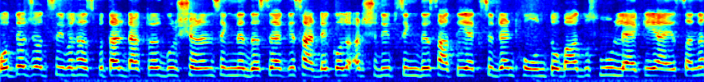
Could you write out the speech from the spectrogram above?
ਉਧਰ ਜਦ ਸਿਵਲ ਹਸਪਤਾਲ ਡਾਕਟਰ ਗੁਰਸ਼ਰਨ ਸਿੰਘ ਨੇ ਦੱਸਿਆ ਕਿ ਸਾਡੇ ਕੋਲ ਅਰਸ਼ਦੀਪ ਸਿੰਘ ਦੇ ਸਾਥੀ ਐਕਸੀਡੈਂਟ ਹੋਣ ਤੋਂ ਬਾਅਦ ਉਸ ਨੂੰ ਲੈ ਕੇ ਆਏ ਸਨ।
